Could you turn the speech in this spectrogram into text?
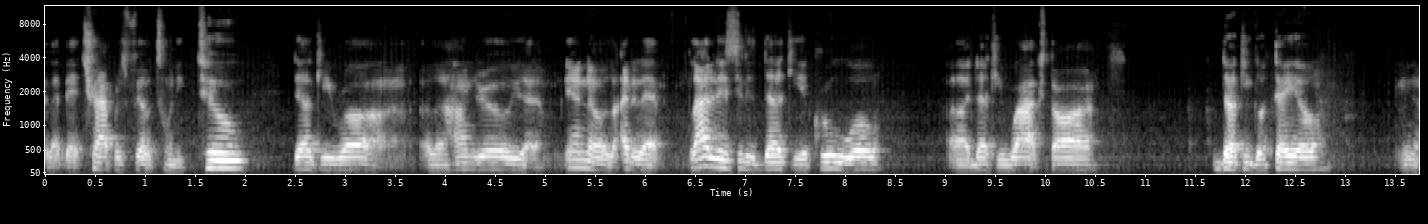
I got that Trappers Felt 22, Duki Raw, Alejandro. You got you know, a lot of that. A lot of this shit is Duki Accruo, uh, Duki Rockstar, Duki Goteo. You know,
